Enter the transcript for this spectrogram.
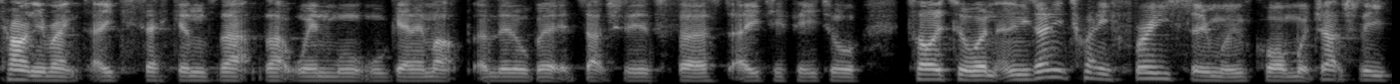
currently ranked 82nd. That that win will, will get him up a little bit. It's actually his first ATP Tour title, and, and he's only 23, Soonwoo Kwon, which actually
